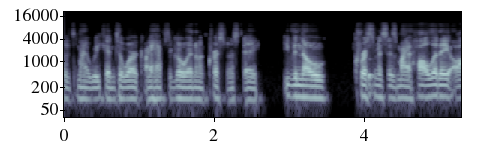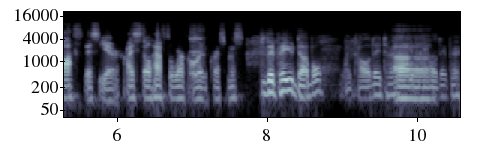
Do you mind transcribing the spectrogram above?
it's my weekend to work, I have to go in on Christmas Day. Even though Christmas is my holiday off this year, I still have to work on Christmas. Do they pay you double, like holiday time? Do you get Uh, holiday pay?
